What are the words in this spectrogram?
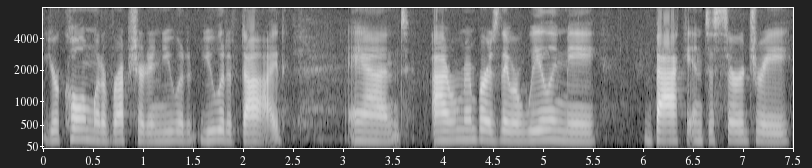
your colon would have ruptured and you would, you would have died. And I remember as they were wheeling me back into surgery,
